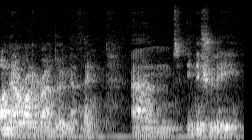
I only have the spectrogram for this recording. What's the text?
are now running around doing their thing. And initially,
